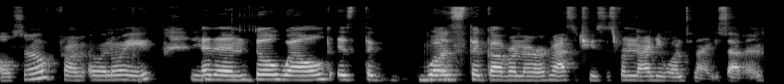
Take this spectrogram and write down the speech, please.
also. from Illinois, Yeah. and then Bill Weld is the was the governor of Massachusetts from ninety one to ninety seven.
